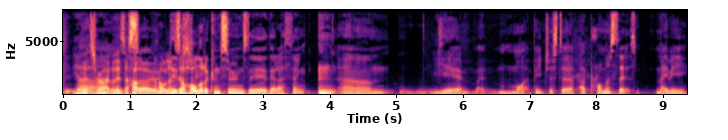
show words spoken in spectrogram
Yeah, that's right. Well, there's a whole- so whole there's a whole lot of concerns there that I think, um, yeah, might be just a, a promise that's maybe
